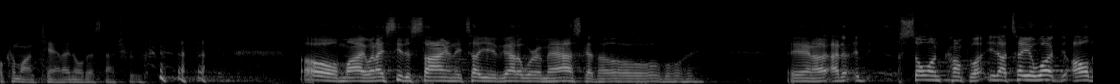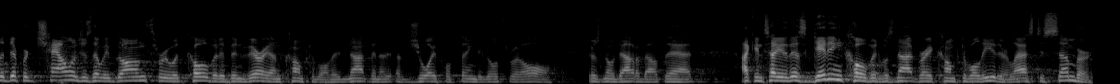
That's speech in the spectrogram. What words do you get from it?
Oh, come on, Ken. I know that's not true. oh, my. When I see the sign and they tell you you've got to wear a mask, I thought, oh, boy. And I, I, so uncomfortable. You know, I'll tell you what, all the different challenges that we've gone through with COVID have been very uncomfortable. They've not been a, a joyful thing to go through at all. There's no doubt about that. I can tell you this getting COVID was not very comfortable either. Last December,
